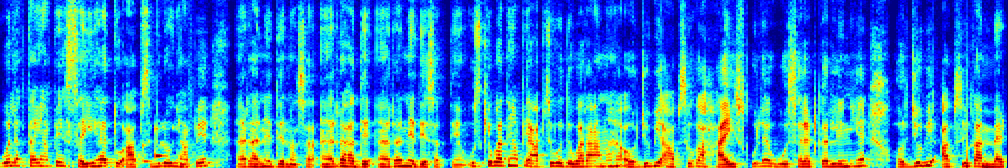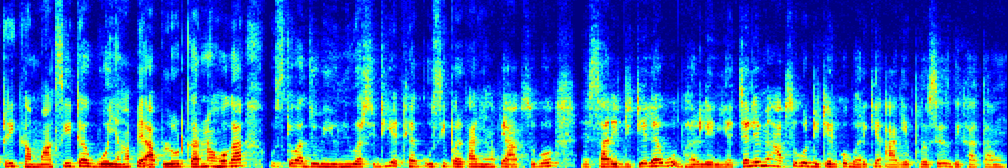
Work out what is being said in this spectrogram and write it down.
वो लगता है यहाँ पे सही है तो आप सभी लोग यहाँ पे रहने देना रह दे, रहने दे सकते हैं। उसके बाद यहाँ पे आपसे सबको दोबारा आना है, और जो भी आप सबका हाई स्कूल है, वो सेलेक्ट कर लेनी है, और जो भी आप का मैट्रिक का मार्कशीट है, वो यहाँ पे अपलोड करना होगा। उसके बाद जो भी यूनिवर्सिटी है, ठीक, उसी प्रकार यहाँ पे आप सबको सारी डिटेल है, वो भर लेनी है। चलिए मैं आप सबको डिटेल को भर के आगे प्रोसेस दिखाता हूँ।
